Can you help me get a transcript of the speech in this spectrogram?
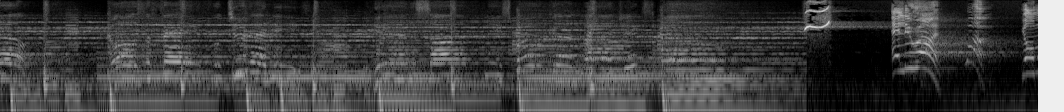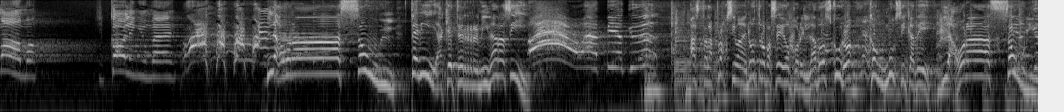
bell calls the faithful to their knees. Hear the softly spoken magic spell. Hey, Leroy! What? Your mama. Calling you, man. La hora Soul tenía que terminar así. Oh, I feel good. Hasta la próxima en otro paseo por el lado oscuro con música de La hora Soul.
